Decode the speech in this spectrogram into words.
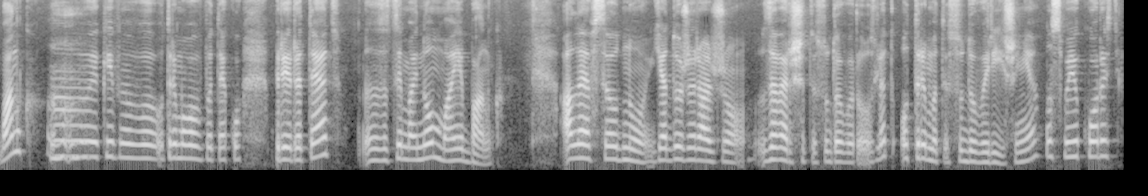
банк, е, який е, отримував іпотеку. Пріоритет е, за цим майном має банк. Але все одно я дуже раджу завершити судовий розгляд, отримати судове рішення на свою користь,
